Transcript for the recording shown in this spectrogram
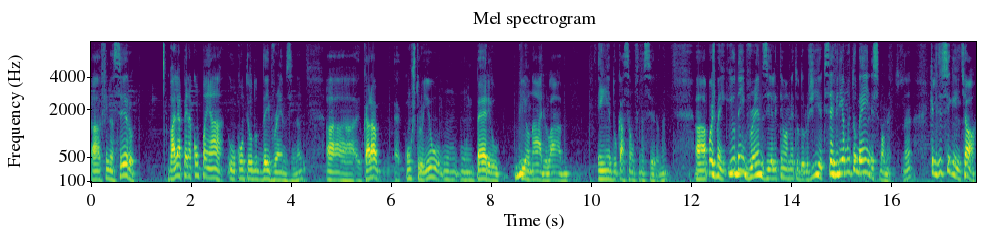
uh, financeiro, vale a pena acompanhar o conteúdo do Dave Ramsey. Né? o cara é, construiu um, um império bilionário lá em educação financeira. Né? Ah, pois bem, e o Dave Ramsey ele tem uma metodologia que serviria muito bem nesse momento, né? Que ele diz o seguinte, ó,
